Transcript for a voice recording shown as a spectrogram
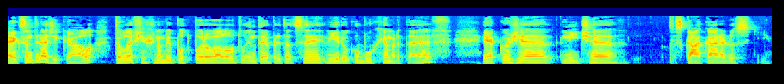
A jak jsem teda říkal, tohle všechno by podporovalo tu interpretaci výroku Bůh je mrtev, jakože Nietzsche skáká radostí.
